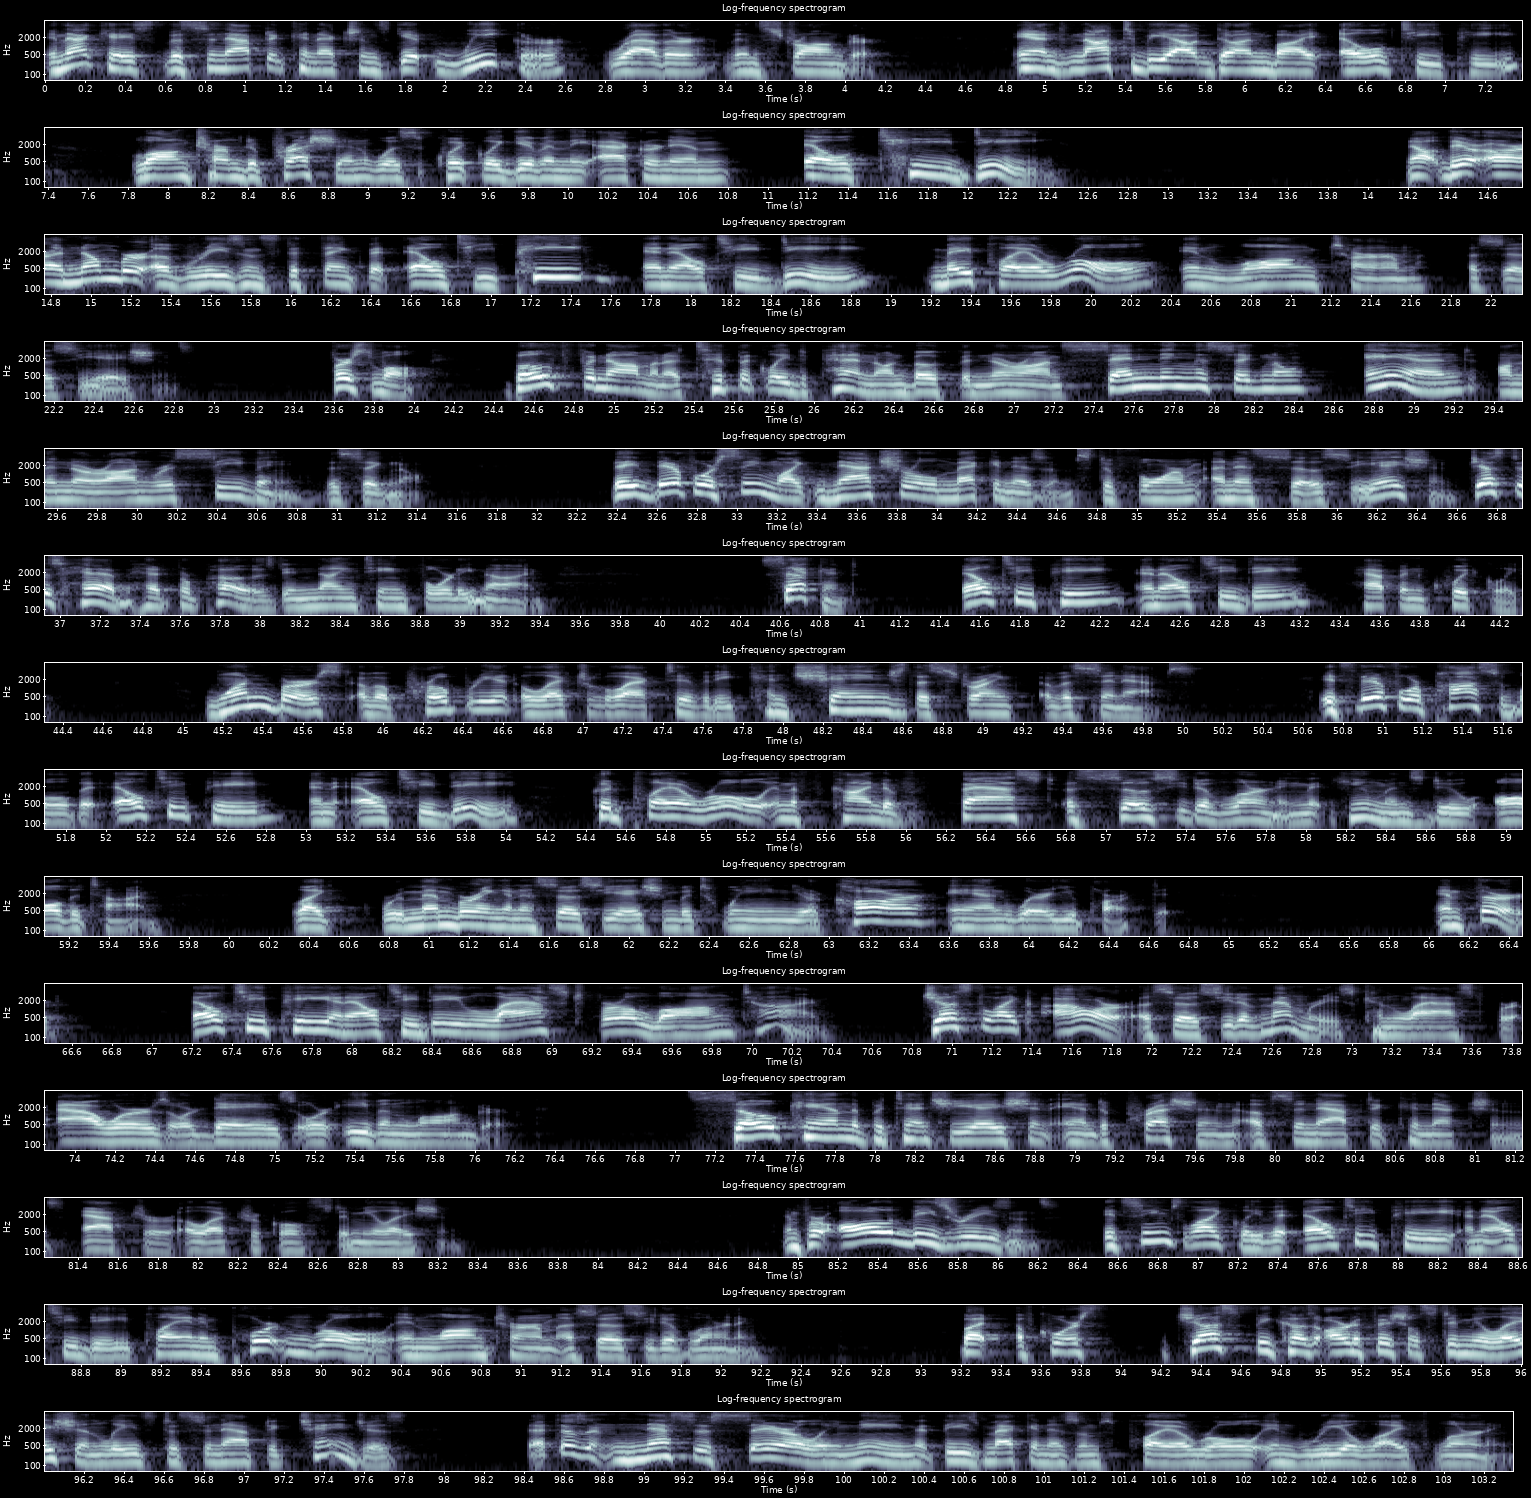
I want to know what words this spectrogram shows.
In that case, the synaptic connections get weaker rather than stronger. And not to be outdone by LTP, long term depression was quickly given the acronym LTD. Now, there are a number of reasons to think that LTP and LTD may play a role in long term associations. First of all, both phenomena typically depend on both the neuron sending the signal and on the neuron receiving the signal. They therefore seem like natural mechanisms to form an association, just as Hebb had proposed in 1949. Second, LTP and LTD happen quickly. One burst of appropriate electrical activity can change the strength of a synapse. It's therefore possible that LTP and LTD could play a role in the kind of fast associative learning that humans do all the time, like remembering an association between your car and where you parked it. And third, LTP and LTD last for a long time, just like our associative memories can last for hours or days or even longer. So can the potentiation and depression of synaptic connections after electrical stimulation. And for all of these reasons, it seems likely that LTP and LTD play an important role in long term associative learning. But of course, just because artificial stimulation leads to synaptic changes, that doesn't necessarily mean that these mechanisms play a role in real life learning.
